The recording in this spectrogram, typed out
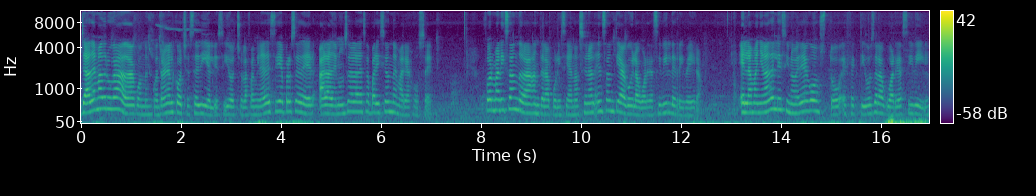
Ya de madrugada, cuando encuentran el coche ese día, el 18, la familia decide proceder a la denuncia de la desaparición de María José, formalizándola ante la Policía Nacional en Santiago y la Guardia Civil de Ribeira. En la mañana del 19 de agosto, efectivos de la Guardia Civil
